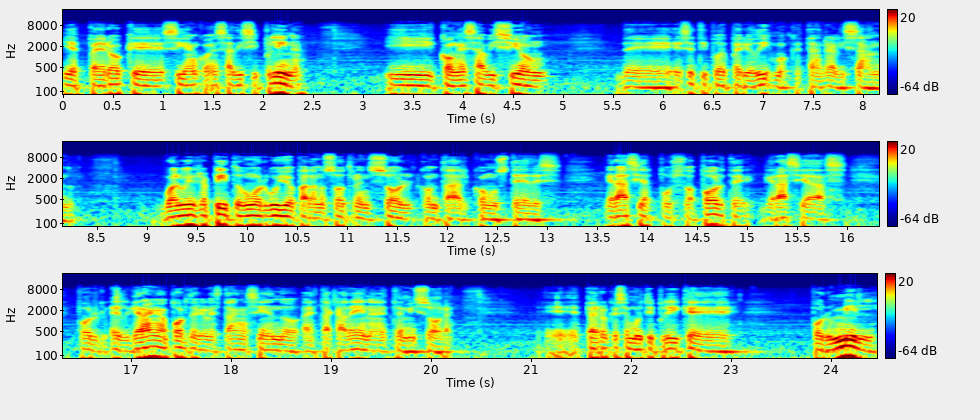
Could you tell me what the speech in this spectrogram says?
y espero que sigan con esa disciplina y con esa visión de ese tipo de periodismo que están realizando. Vuelvo y repito, un orgullo para nosotros en Sol contar con ustedes. Gracias por su aporte, gracias por el gran aporte que le están haciendo a esta cadena, a esta emisora. Eh, espero que se multiplique por mil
